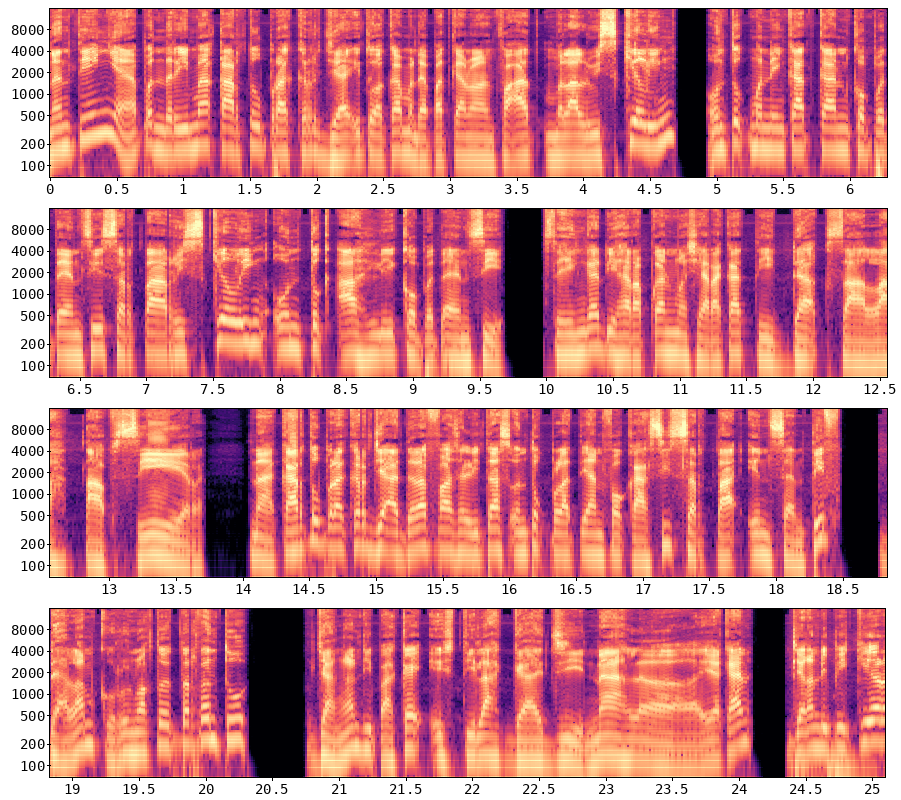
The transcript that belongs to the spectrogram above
nantinya penerima kartu prakerja itu akan mendapatkan manfaat melalui skilling untuk meningkatkan kompetensi serta reskilling untuk ahli kompetensi. Sehingga diharapkan masyarakat tidak salah tafsir. Nah, kartu prakerja adalah fasilitas untuk pelatihan vokasi serta insentif dalam kurun waktu tertentu. Jangan dipakai istilah gaji. Nah, loh, ya kan? Jangan dipikir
